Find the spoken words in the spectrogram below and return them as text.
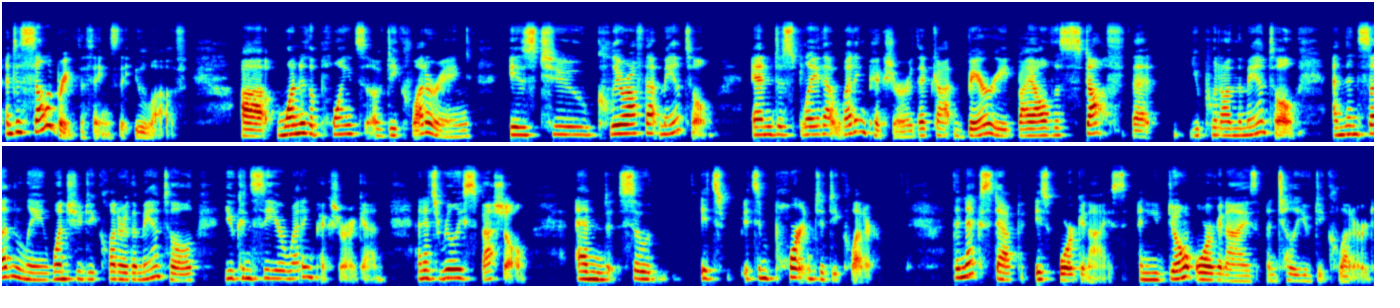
and to celebrate the things that you love. Uh, one of the points of decluttering is to clear off that mantle and display that wedding picture that got buried by all the stuff that you put on the mantle. And then suddenly, once you declutter the mantle, you can see your wedding picture again. And it's really special. And so it's it's important to declutter. The next step is organize. And you don't organize until you've decluttered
